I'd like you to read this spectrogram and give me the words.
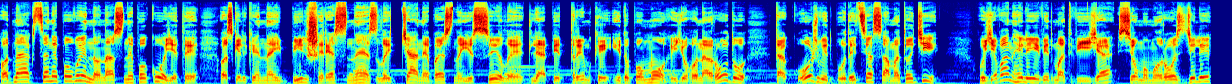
Однак це не повинно нас непокоїти, оскільки найбільш рясне злиття небесної сили для підтримки і допомоги його народу також відбудеться саме тоді. У Євангелії від Матвія, 7 розділі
